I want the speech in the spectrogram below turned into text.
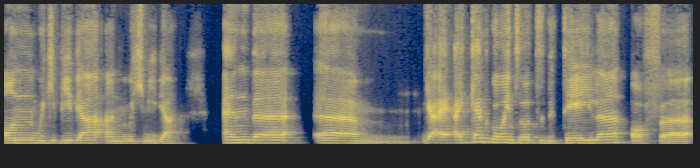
on Wikipedia and Wikimedia. And um, yeah, I, I, can't go into the detail of uh,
